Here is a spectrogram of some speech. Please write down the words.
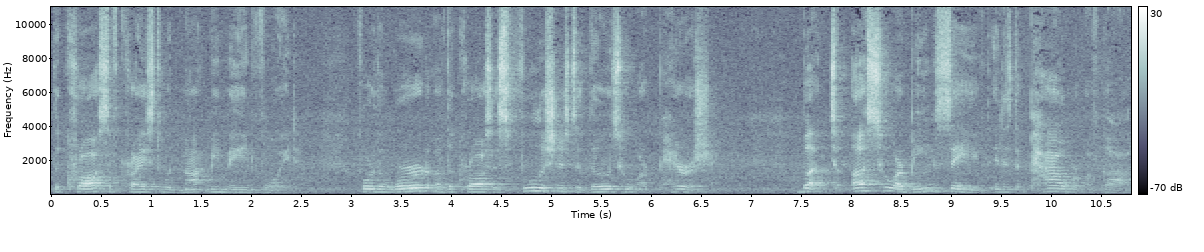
the cross of Christ would not be made void. For the word of the cross is foolishness to those who are perishing, but to us who are being saved, it is the power of God."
